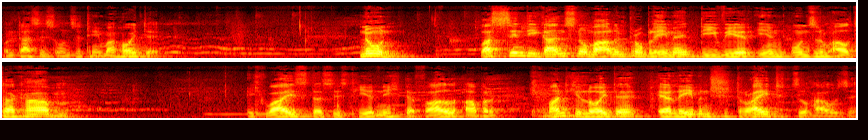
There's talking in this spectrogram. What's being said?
Und das ist unser Thema heute. Nun, was sind die ganz normalen Probleme, die wir in unserem Alltag haben? Ich weiß, das ist hier nicht der Fall, aber manche Leute erleben Streit zu Hause.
